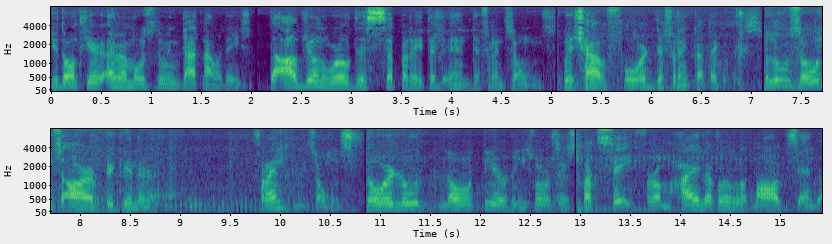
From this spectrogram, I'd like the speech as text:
You don't hear MMOs doing that nowadays. The Albion world is separated in different zones, which have four different categories. Blue zones are beginner friendly zones, lower loot, low tier resources, but safe from high level mobs and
